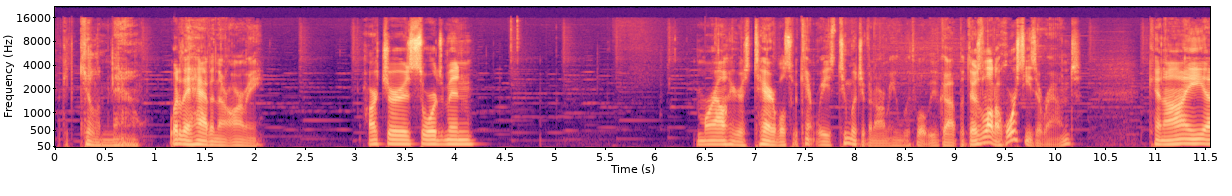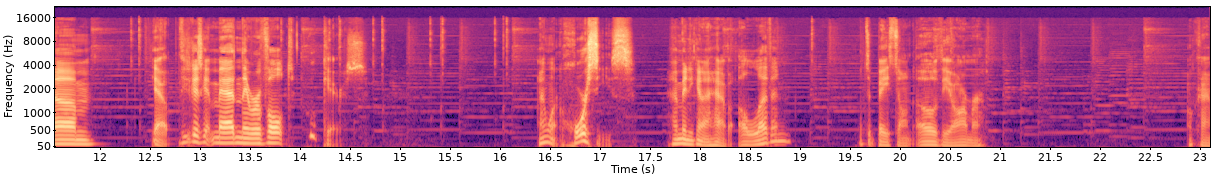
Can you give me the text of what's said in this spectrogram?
We could kill them now. What do they have in their army? Archers, swordsmen. Morale here is terrible, so we can't raise too much of an army with what we've got. But there's a lot of horsies around. Can I, um... Yeah, if these guys get mad and they revolt, who cares? I want horsies. How many can I have? 11? What's it based on? Oh, the armor. Okay.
